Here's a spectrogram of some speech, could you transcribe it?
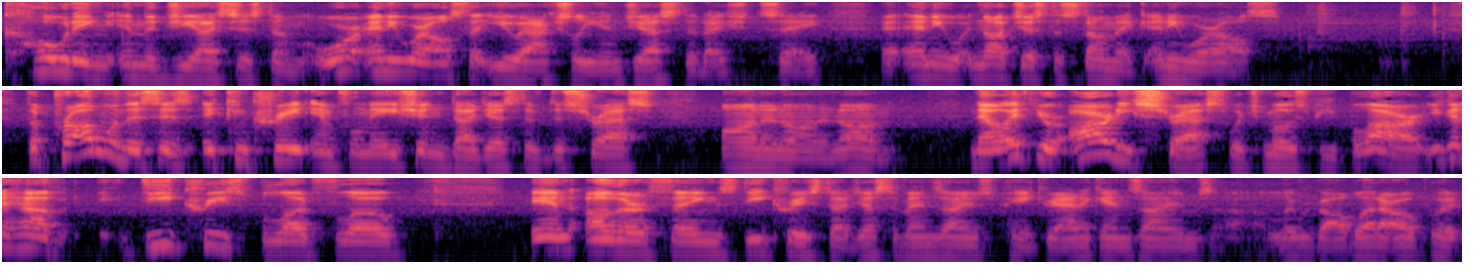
coating in the GI system or anywhere else that you actually ingested, I should say. Anyway, not just the stomach, anywhere else. The problem with this is it can create inflammation, digestive distress, on and on and on. Now, if you're already stressed, which most people are, you're going to have decreased blood flow and other things, decreased digestive enzymes, pancreatic enzymes, uh, liver gallbladder output,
